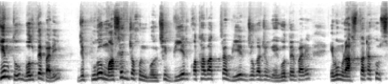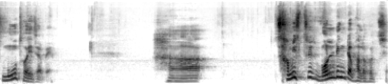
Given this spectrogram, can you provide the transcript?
কিন্তু বলতে পারি যে পুরো মাসের যখন বলছি, বিয়ের কথাবার্তা, বিয়ের যোগাযোগ এগোতে পারে এবং রাস্তাটা খুব স্মুথ হয়ে যাবে। স্বামী স্ত্রীর বন্ডিংটা ভালো হচ্ছে।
